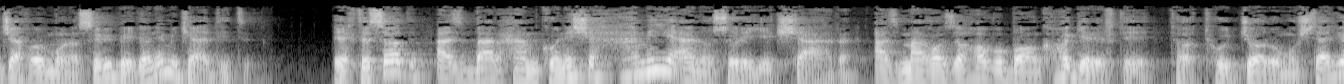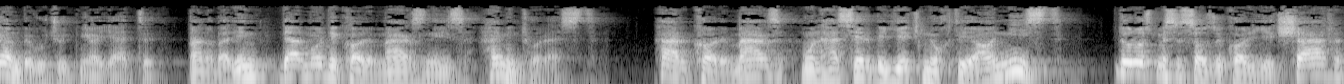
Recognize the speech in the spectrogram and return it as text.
جواب مناسبی پیدا نمی کردید. اقتصاد از برهم کنش همه عناصر یک شهر از مغازه ها و بانک ها گرفته تا تجار و مشتریان به وجود می آید. بنابراین در مورد کار مغز نیز همینطور است. هر کار مغز منحصر به یک نقطه آن نیست. درست مثل سازوکار یک شهر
